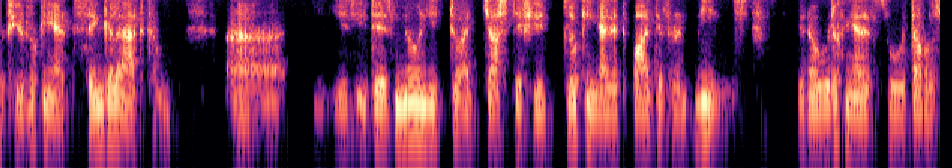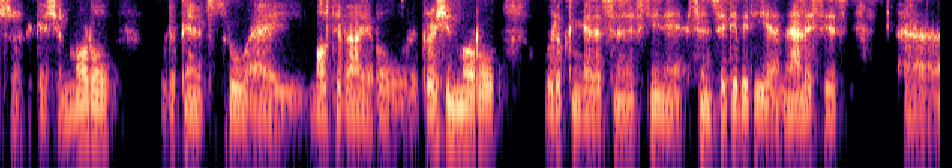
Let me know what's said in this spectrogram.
if you're looking at single outcome uh, you, there's no need to adjust if you're looking at it by different means. You know we're looking at it through a double stratification model. We're looking at it through a multivariable regression model. We're looking at a sensitivity analysis uh,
